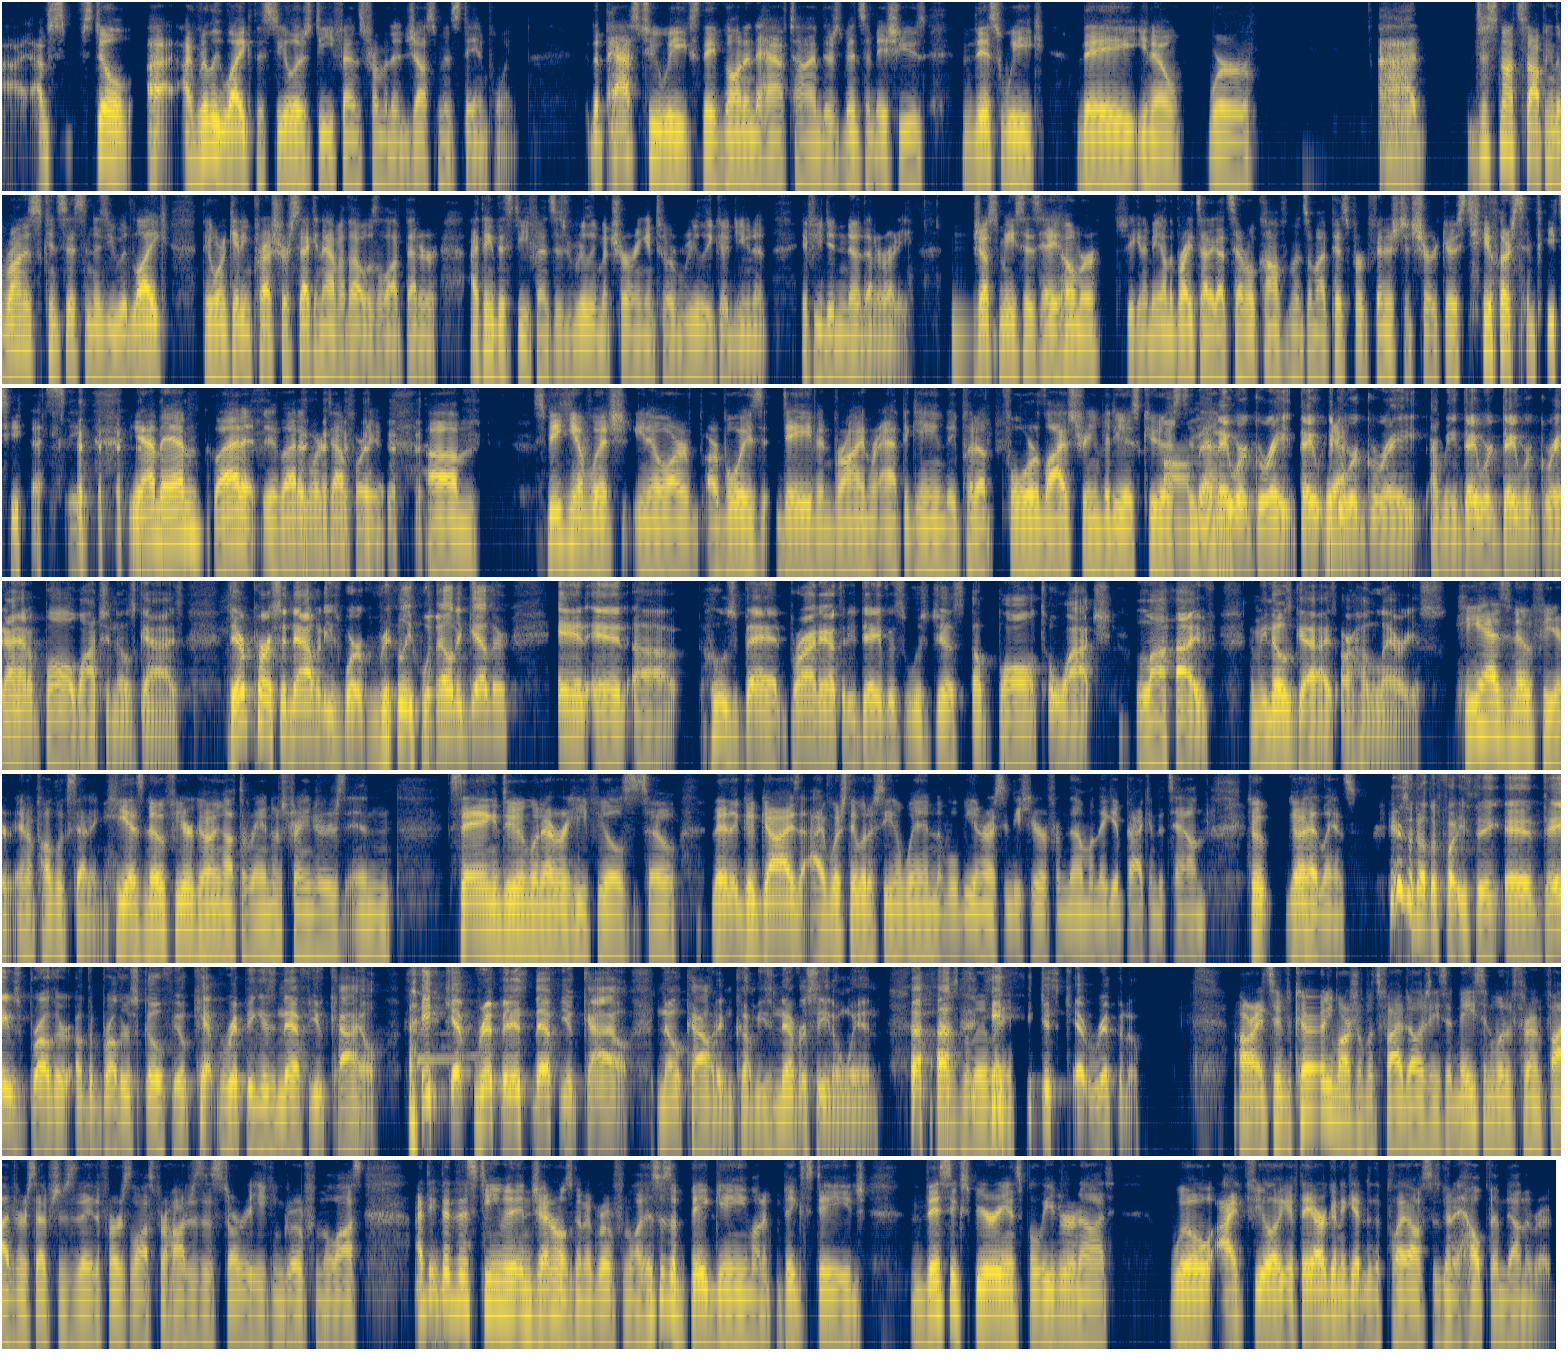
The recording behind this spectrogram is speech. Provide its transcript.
I, am still, I, I really like the Steelers defense from an adjustment standpoint. The past two weeks, they've gone into halftime. There's been some issues. This week, they, you know, were uh, just not stopping the run as consistent as you would like. They weren't getting pressure. Second half, I thought was a lot better. I think this defense is really maturing into a really good unit. If you didn't know that already, just me says, Hey, Homer. Speaking of me, on the bright side, I got several compliments on my Pittsburgh finished it shirt. Go Steelers and PTSD. yeah, man. Glad it. Glad it worked out for you. Um, Speaking of which, you know, our our boys Dave and Brian were at the game. They put up four live stream videos. Kudos oh, to man, them. They were great. They they yeah. were great. I mean, they were they were great. I had a ball watching those guys. Their personalities work really well together. And and uh who's bad? Brian Anthony Davis was just a ball to watch live. I mean, those guys are hilarious. He has no fear in a public setting. He has no fear going up to random strangers and saying and doing whatever he feels. So they're the good guys. I wish they would have seen a win. It will be interesting to hear from them when they get back into town. So go ahead, Lance. Here's another funny thing. And Dave's brother of the brother Schofield kept ripping his nephew Kyle he kept ripping his nephew Kyle. No, Kyle didn't come. He's never seen a win. Absolutely. he just kept ripping him. All right. So Cody Marshall puts five dollars and he said Mason would have thrown five interceptions today. The first loss for Hodges as a starter. He can grow from the loss. I think that this team in general is going to grow from the loss. This was a big game on a big stage. This experience, believe it or not, will I feel like if they are going to get into the playoffs, is going to help them down the road.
